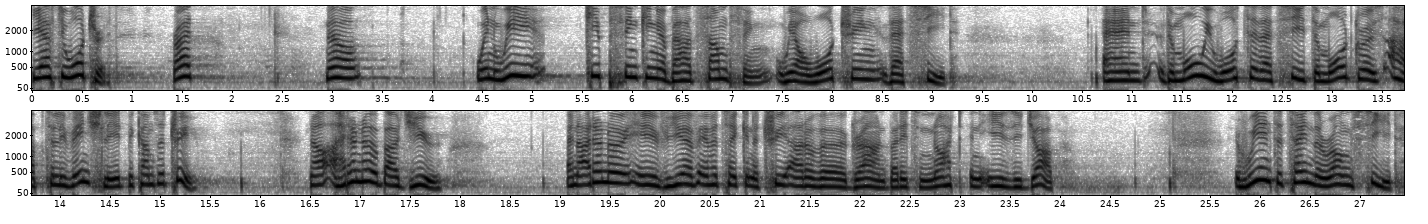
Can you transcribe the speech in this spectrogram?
You have to water it, right? Now, when we keep thinking about something, we are watering that seed. And the more we water that seed, the more it grows up till eventually it becomes a tree. Now, I don't know about you, and I don't know if you have ever taken a tree out of a ground, but it's not an easy job. If we entertain the wrong seed,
